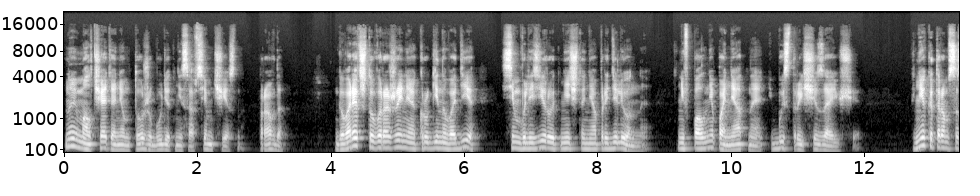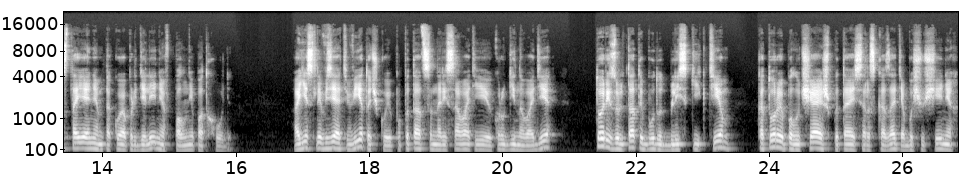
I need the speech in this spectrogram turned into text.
Но и молчать о нем тоже будет не совсем честно, правда? Говорят, что выражение «круги на воде» символизирует нечто неопределенное, не вполне понятное и быстро исчезающее. К некоторым состояниям такое определение вполне подходит. А если взять веточку и попытаться нарисовать ею круги на воде, то результаты будут близки к тем, которые получаешь, пытаясь рассказать об ощущениях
